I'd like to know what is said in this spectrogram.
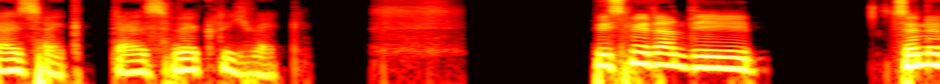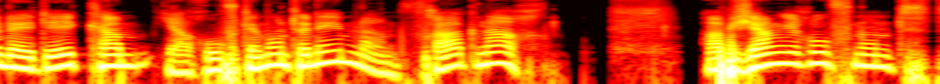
der ist weg, der ist wirklich weg. Bis mir dann die zündende Idee kam, ja, ruf dem Unternehmen an, frag nach. Habe ich angerufen und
